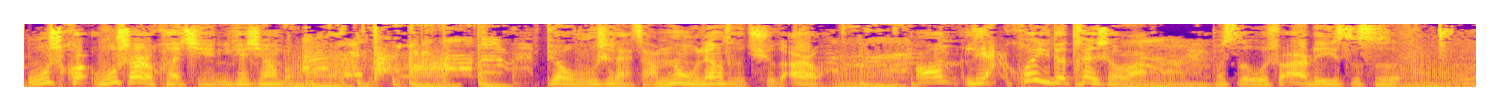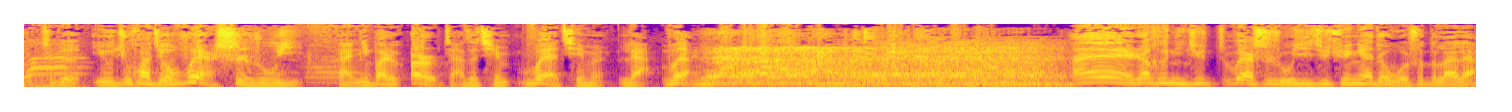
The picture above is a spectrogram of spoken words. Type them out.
五十块五十二块钱，你看行不？不要五十了，咱们弄个两头取个二吧。哦，两块有点太少啊。不是，我说二的意思是，这个有句话叫万事如意。哎，你把这个二加在前万前面，两万。哎，然后你就万事如意，就全按照我说的来了。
